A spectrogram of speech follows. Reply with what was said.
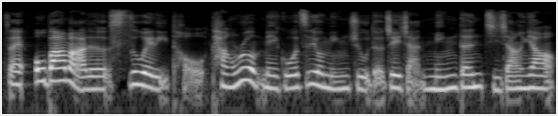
在奥巴马的思维里头，倘若美国自由民主的这盏明灯即将要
